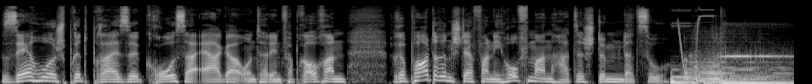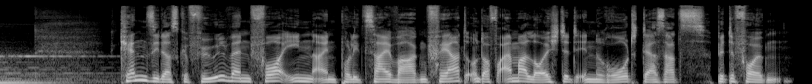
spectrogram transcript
Sehr hohe Spritpreise, großer Ärger unter den Verbrauchern. Reporterin Stefanie Hofmann hatte Stimmen dazu. Kennen Sie das Gefühl, wenn vor Ihnen ein Polizeiwagen fährt und auf einmal leuchtet in Rot der Satz Bitte folgen?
